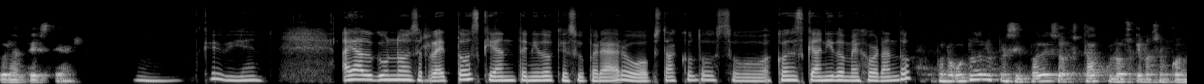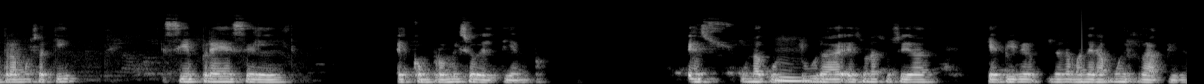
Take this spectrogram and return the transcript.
durante este año. Mm, qué bien. ¿Hay algunos retos que han tenido que superar o obstáculos o cosas que han ido mejorando? Bueno, uno de los principales obstáculos que nos encontramos aquí siempre es el, el compromiso del tiempo. Es una mm. cultura, es una sociedad que vive de una manera muy rápida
